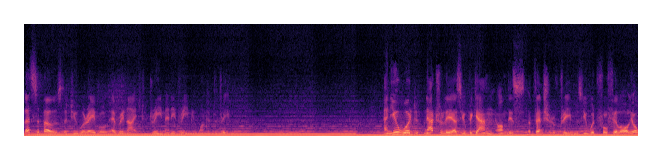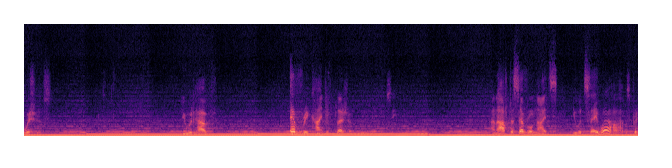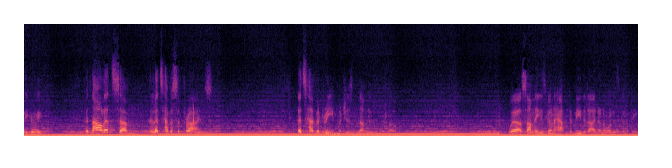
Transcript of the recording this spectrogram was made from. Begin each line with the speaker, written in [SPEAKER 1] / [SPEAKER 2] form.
[SPEAKER 1] Let's suppose that you were able every night to dream any dream you wanted to dream. And you would naturally, as you began on this adventure of dreams, you would fulfill all your wishes. You would have every kind of pleasure, you see. And after several nights, you would say, well, that was pretty great. But now let's, um, let's have a surprise. Let's have a dream which isn't under control. Well, something is going to happen to me that I don't know what it's going to be.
